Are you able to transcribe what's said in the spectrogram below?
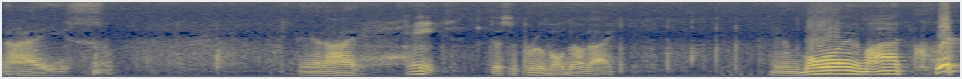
nice. And I hate disapproval, don't I? And boy, am I quick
